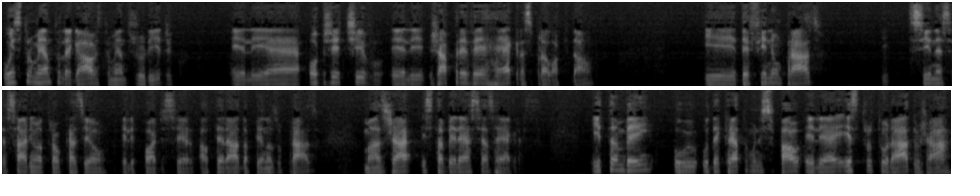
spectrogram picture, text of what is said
o instrumento legal, o instrumento jurídico, ele é objetivo, ele já prevê regras para lockdown e define um prazo. Se necessário em outra ocasião, ele pode ser alterado apenas o prazo, mas já estabelece as regras. E também o, o decreto municipal ele é estruturado já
